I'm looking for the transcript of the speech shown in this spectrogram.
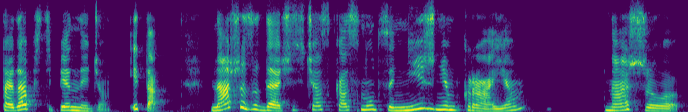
тогда постепенно идем. Итак, наша задача сейчас коснуться нижним краем нашего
